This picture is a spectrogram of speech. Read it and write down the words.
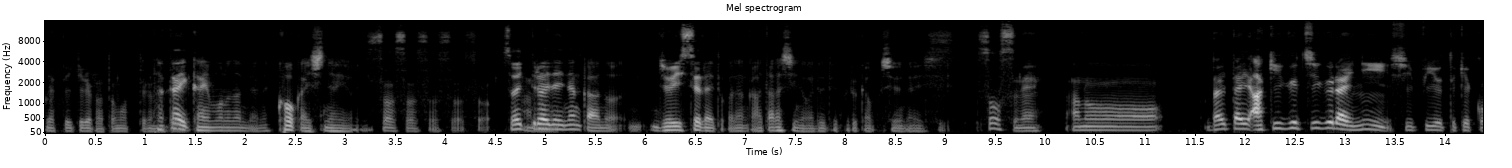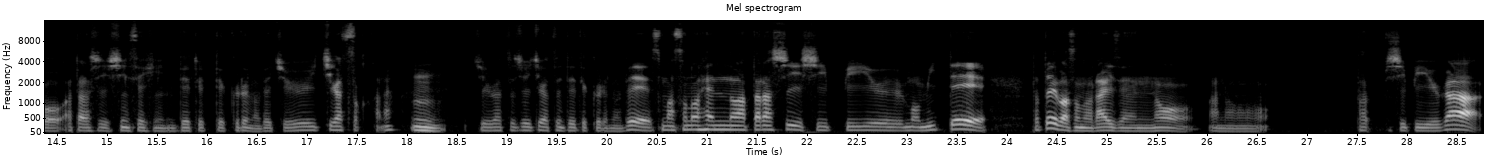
やっていければと思ってるので。高い買い物なんだよね。後悔しないように。そうそうそうそうそう。そう言ってる間になんかあの11世代とかなんか新しいのが出てくるかもしれないし。そうっすね。あのー、だいたい秋口ぐらいに CPU って結構新しい新製品出てってくるので11月とかかな。うん。10月11月に出てくるので、まあ、その辺の新しい CPU も見て例えばそのライゼンのあのパ CPU が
